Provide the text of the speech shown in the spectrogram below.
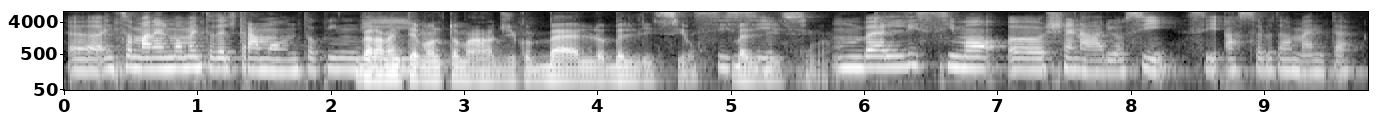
eh, insomma, nel momento del tramonto, quindi Veramente molto magico, bello, bellissimo, Sì, sì. bellissimo. un bellissimo eh, scenario, sì, sì, assolutamente.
